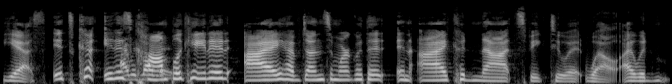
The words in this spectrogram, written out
Yes, it's it is complicated. It. I have done some work with it, and I could not speak to it well. I would,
